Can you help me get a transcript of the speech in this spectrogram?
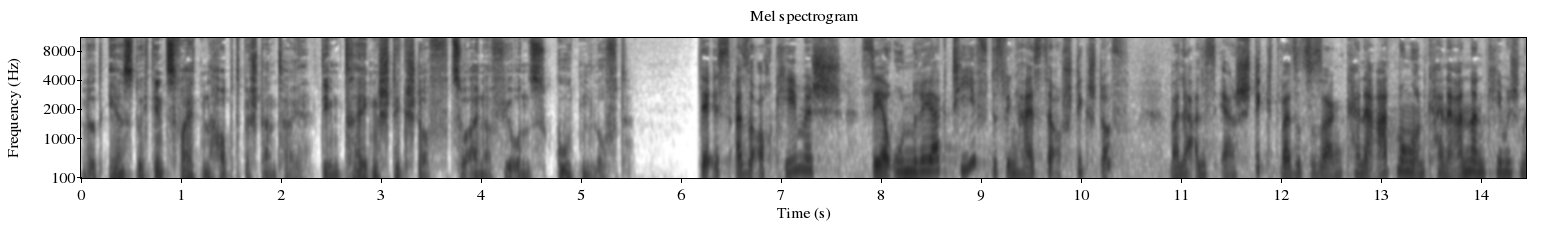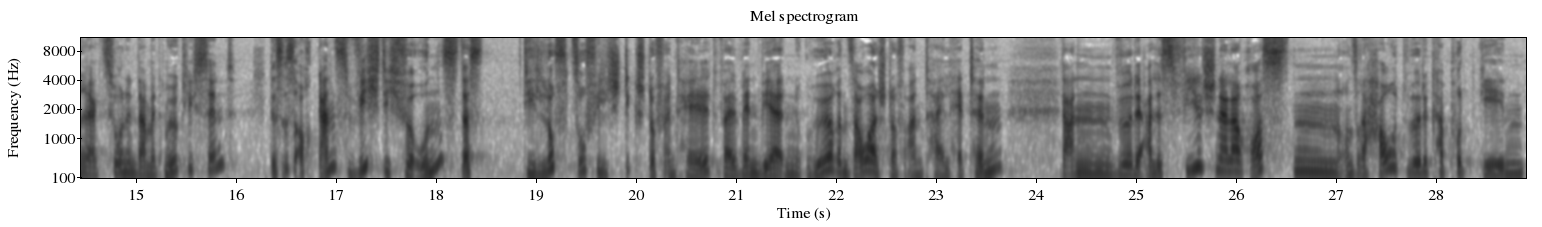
wird erst durch den zweiten Hauptbestandteil, dem trägen Stickstoff, zu einer für uns guten Luft. Der ist also auch chemisch sehr unreaktiv, deswegen heißt er auch Stickstoff, weil er alles erstickt, weil sozusagen keine Atmung und keine anderen chemischen Reaktionen damit möglich sind. Das ist auch ganz wichtig für uns, dass die Luft so viel Stickstoff enthält, weil wenn wir einen höheren Sauerstoffanteil hätten, dann würde alles viel schneller rosten, unsere Haut würde kaputt gehen.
